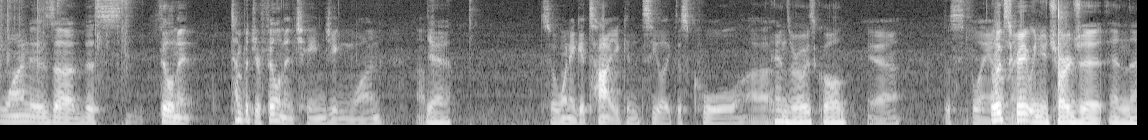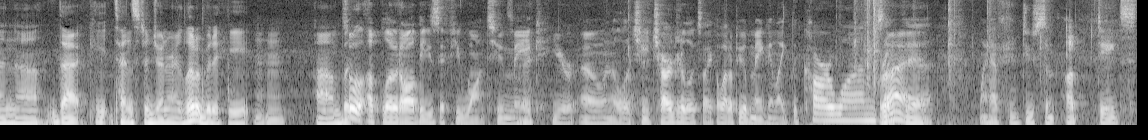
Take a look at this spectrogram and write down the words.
one is uh, this filament, temperature filament changing one. Uh, yeah, So when it gets hot, you can see like this cool, uh, hands are always cold. yeah, display. It looks great when you charge it, and then uh, that tends to generate a little bit of heat. Mm -hmm. Um, but so we'll upload all these if you want to make your own. A little Qi charger looks like a lot of people making like the car ones. like Right. the- might have to do some updates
